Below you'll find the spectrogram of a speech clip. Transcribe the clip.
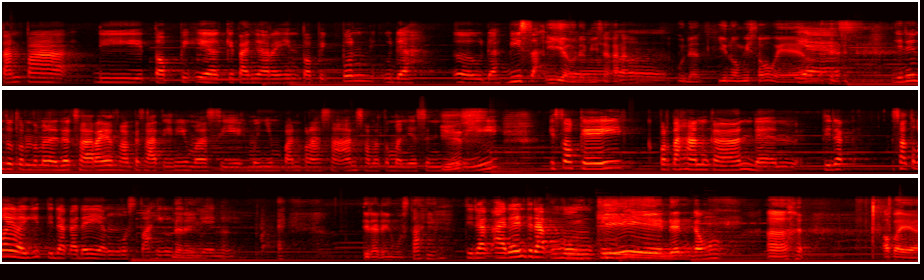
tanpa di topik ya kita nyariin topik pun udah eh, udah bisa. iya, udah bisa karena udah you know me so well. Yes. Jadi untuk teman-teman ada Sarah yang sampai saat ini masih menyimpan perasaan sama temannya sendiri, it's okay, pertahankan dan tidak satu kali lagi tidak ada yang mustahil Tidak di dunia ini. Eh, tidak ada yang mustahil. Tidak ada yang tidak mungkin. Mungkin. Dan kamu eh, apa ya?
